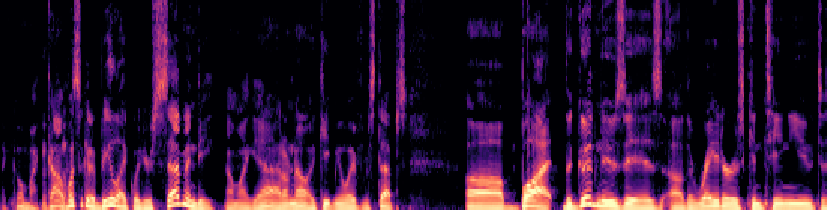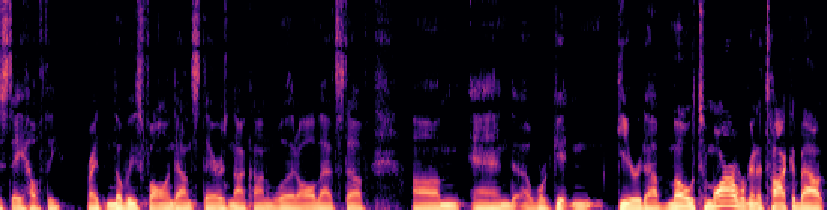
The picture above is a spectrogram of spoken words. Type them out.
like, oh my god, what's it gonna be like when you're 70? I'm like, yeah, I don't know. It keep me away from steps. Uh, but the good news is uh, the Raiders continue to stay healthy. Right, nobody's falling downstairs. Knock on wood, all that stuff. Um, and uh, we're getting geared up. Mo, tomorrow we're going to talk about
